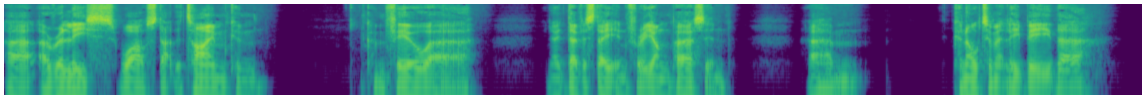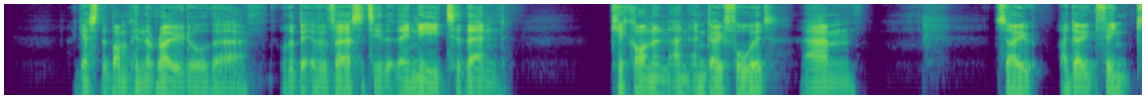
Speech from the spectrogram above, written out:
uh, a release, whilst at the time can can feel uh, you know devastating for a young person, um, can ultimately be the, I guess, the bump in the road or the or the bit of adversity that they need to then kick on and, and, and go forward. Um, so I don't think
